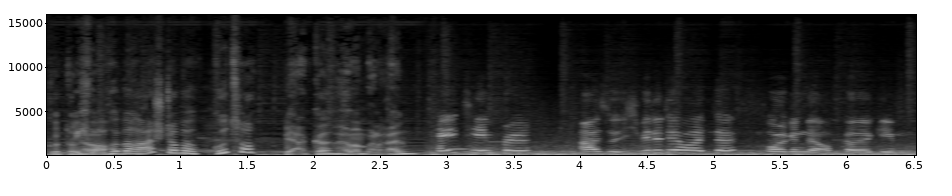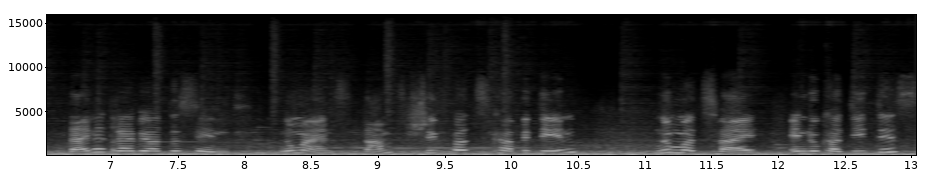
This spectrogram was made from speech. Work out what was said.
gut, ich war auch überrascht, aber gut so. Bianca, hören wir mal rein. Hey Timpel, also ich würde dir heute folgende Aufgabe geben. Deine drei Wörter sind Nummer 1 Dampfschifffahrtskapitän, Nummer 2 Endokarditis,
